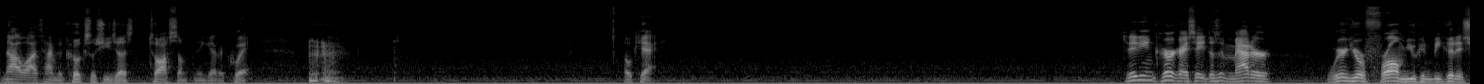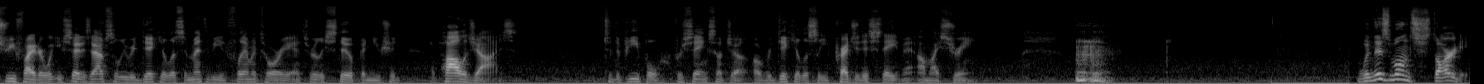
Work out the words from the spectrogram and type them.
Not a lot of time to cook, so she just tossed something together quick. okay. Canadian Kirk, I say it doesn't matter where you're from. You can be good at Street Fighter. What you said is absolutely ridiculous and meant to be inflammatory, and it's really stupid. And you should apologize to the people for saying such a, a ridiculously prejudiced statement on my stream. when this month started,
